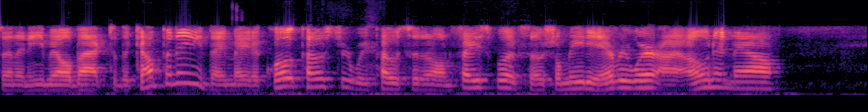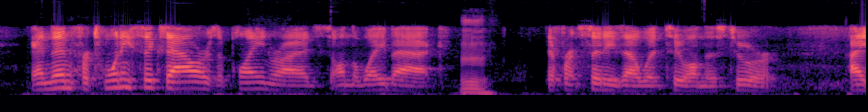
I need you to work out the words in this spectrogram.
sent an email back to the company. They made a quote poster. We posted it on Facebook, social media, everywhere. I own it now. And then for 26 hours of plane rides on the way back, Hmm. Different cities I went to on this tour, I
